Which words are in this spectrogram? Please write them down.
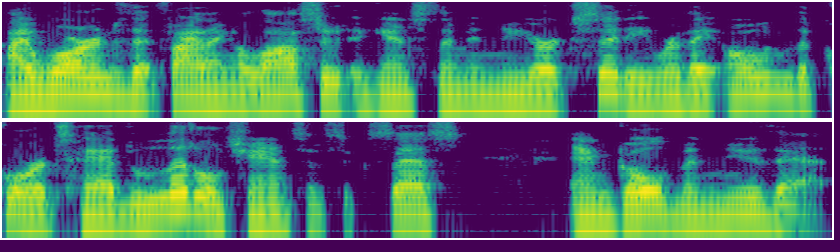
I warned that filing a lawsuit against them in New York City, where they owned the courts, had little chance of success, and Goldman knew that.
